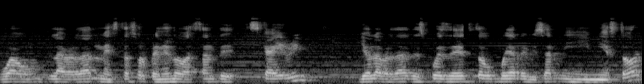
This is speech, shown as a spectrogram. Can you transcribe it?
wow, la verdad me está sorprendiendo bastante Skyrim. Yo la verdad después de esto voy a revisar mi, mi store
